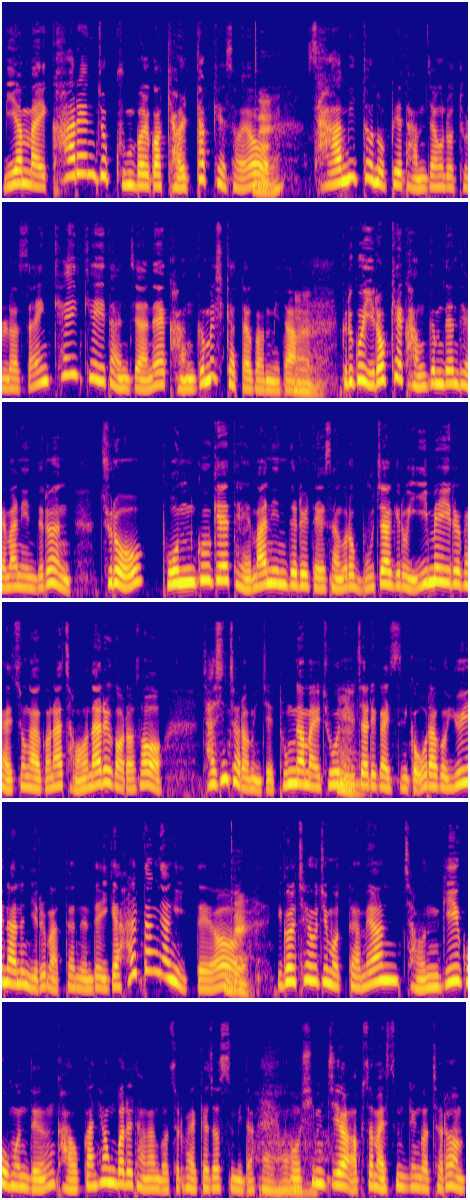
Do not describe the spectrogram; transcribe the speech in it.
미얀마의 카렌족 군벌과 결탁해서요. 네. 4미터 높이의 담장으로 둘러싸인 KK 단지 안에 감금을 시켰다고 합니다. 네. 그리고 이렇게 감금된 대만인들은 주로 본국의 대만인들을 대상으로 무작위로 이메일을 발송하거나 전화를 걸어서 자신처럼 이제 동남아에 좋은 음. 일자리가 있으니까 오라고 유인하는 일을 맡았는데 이게 할당량이 있대요. 네. 이걸 채우지 못하면 전기 고문 등 가혹한 형벌을 당한 것으로 밝혀졌습니다. 아하. 뭐 심지어 앞서 말씀드린 것처럼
